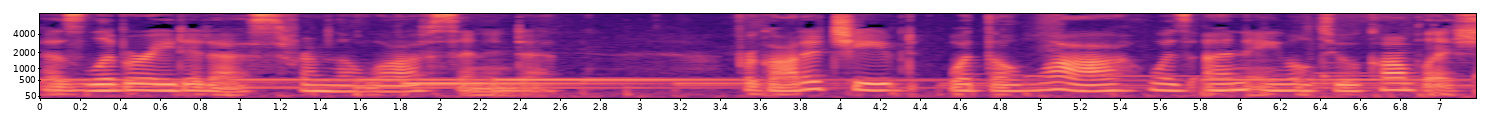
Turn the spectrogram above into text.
has liberated us from the law of sin and death. For God achieved what the law was unable to accomplish,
